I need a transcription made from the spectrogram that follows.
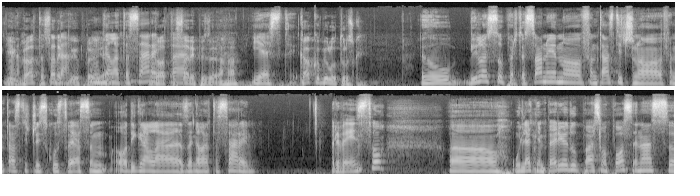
Je pa, Galatasaray da. bio prvi? Galatasaray, Galatasaray pa, pa aha. Jeste. Kako je bilo u Turskoj? Bilo je super, to je stvarno jedno fantastično, fantastično iskustvo. Ja sam odigrala za Galatasaray prvenstvo uh, u ljetnjem periodu, pa smo posle nas uh,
